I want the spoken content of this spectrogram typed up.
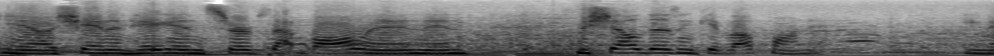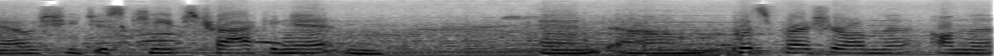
you know, Shannon Higgins serves that ball in and Michelle doesn't give up on it. You know, she just keeps tracking it and and um, puts pressure on the on the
